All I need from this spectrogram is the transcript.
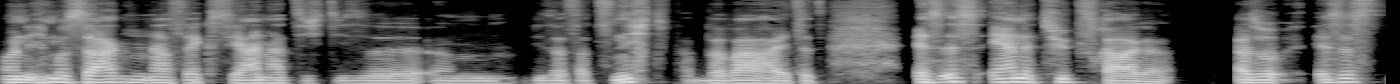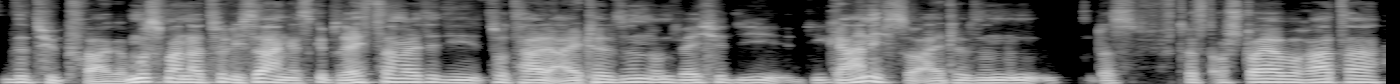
Und ich muss sagen, nach sechs Jahren hat sich diese, ähm, dieser Satz nicht bewahrheitet. Es ist eher eine Typfrage also es ist eine Typfrage. Muss man natürlich sagen. Es gibt Rechtsanwälte, die total eitel sind und welche, die, die gar nicht so eitel sind. Und das trifft auch Steuerberater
